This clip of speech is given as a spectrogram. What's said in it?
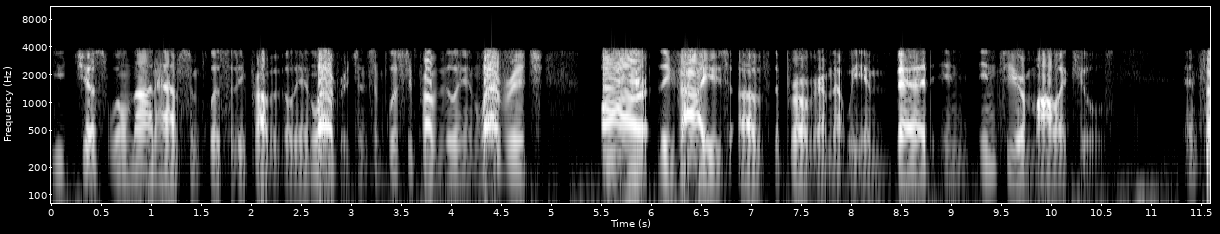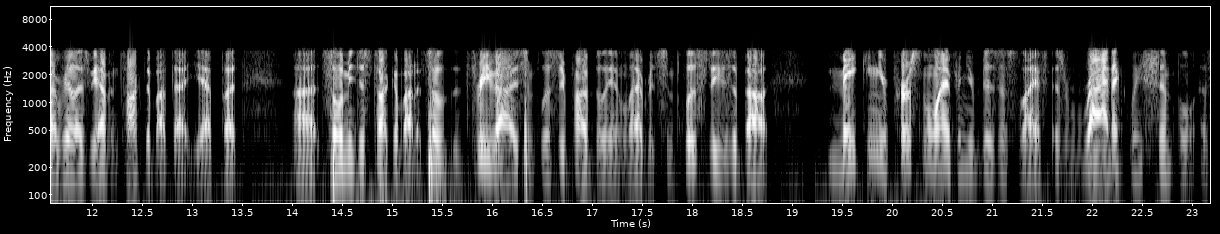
you just will not have simplicity, probability, and leverage. And simplicity, probability, and leverage are the values of the program that we embed in into your molecules. And so I realize we haven't talked about that yet, but uh, so let me just talk about it. So the three values: simplicity, probability, and leverage. Simplicity is about making your personal life and your business life as radically simple as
